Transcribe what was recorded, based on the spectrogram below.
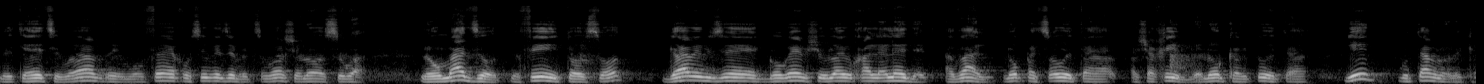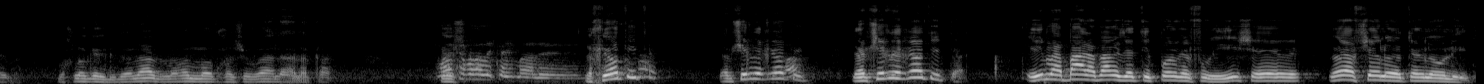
להתייעץ עם רב ועם רופא איך עושים את זה בצורה שלא אסורה. לעומת זאת, לפי תוספות, גם אם זה גורם שהוא לא יוכל ללדת, אבל לא פצעו את האשכים ולא כרתו את הגיד, מותר לו לקיימה. מחלוקת גדולה ומאוד מאוד חשובה להלכה. מה הכוונה לקיימה? לחיות איתה, להמשיך לחיות איתה, להמשיך לחיות איתה. אם הבעל עבר איזה טיפול רפואי שלא יאפשר לו יותר להוליד.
